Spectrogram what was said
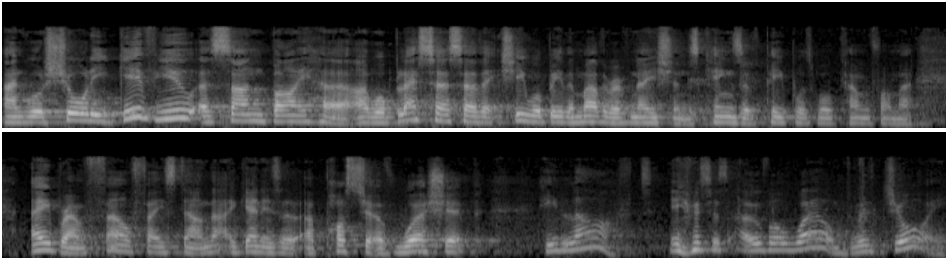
and will surely give you a son by her. I will bless her so that she will be the mother of nations. Kings of peoples will come from her. Abraham fell face down. That again is a, a posture of worship. He laughed. He was just overwhelmed with joy.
